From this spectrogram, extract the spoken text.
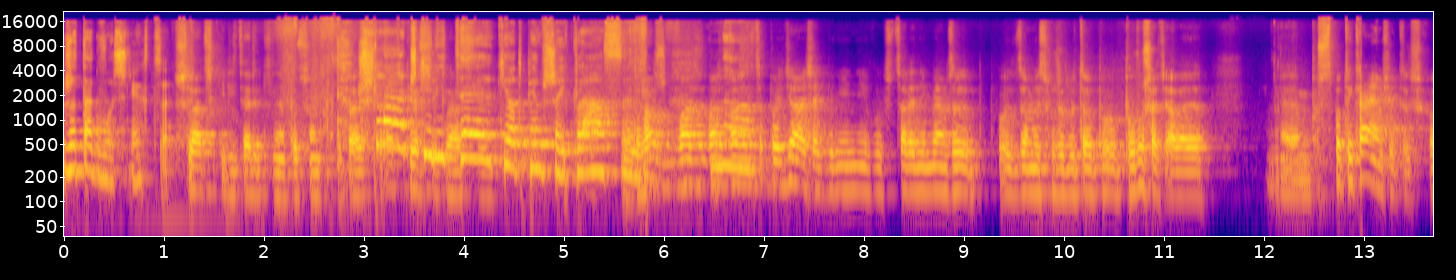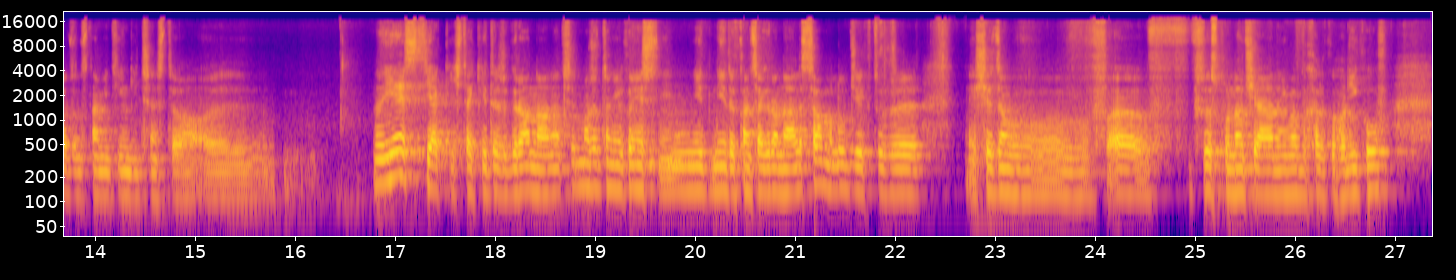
że tak właśnie chcę. Szlaczki, literki na początku, tak? Szlaczki, od literki klasy. od pierwszej klasy. To was, was, was, no. ważne, co powiedziałaś, jakby nie, nie, wcale nie miałem zamysłu, żeby to poruszać, ale spotykałem się też chodząc na meetingi często no jest jakieś takie też grono, znaczy może to niekoniecznie nie, nie do końca grono, ale są ludzie, którzy siedzą w, w, w, wspólnocie anonimowych alkoholików, E,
